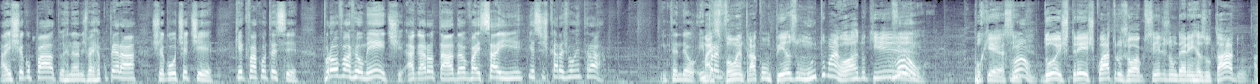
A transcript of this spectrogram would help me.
Aí chega o Pato, o Hernandes vai recuperar, chegou o Tietê. O que, que vai acontecer? Provavelmente a garotada vai sair e esses caras vão entrar. Entendeu? E Mas pra... vão entrar com um peso muito maior do que. Vão. Porque, assim, Vão. dois, três, quatro jogos, se eles não derem resultado, a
